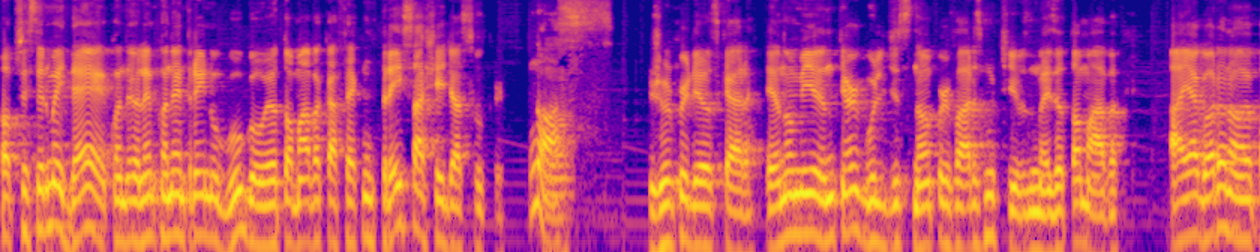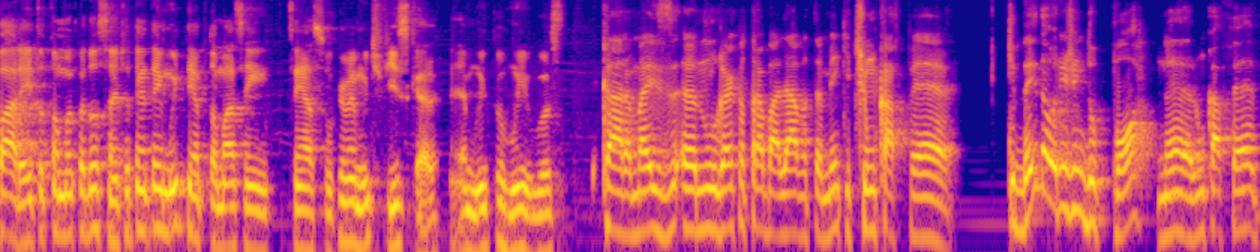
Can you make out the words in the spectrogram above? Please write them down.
Ó, pra vocês terem uma ideia, quando eu lembro quando eu entrei no Google, eu tomava café com três sachês de açúcar. Nossa. Juro por Deus, cara. Eu não me eu não tenho orgulho disso, não, por vários motivos, mas eu tomava. Aí agora não, eu parei, tô tomando com adoçante. Eu tentei muito tempo tomar sem, sem açúcar, mas é muito difícil, cara. É muito ruim o gosto. Cara, mas uh, no lugar que eu trabalhava também, que tinha um café que desde a origem do pó, né, era um café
